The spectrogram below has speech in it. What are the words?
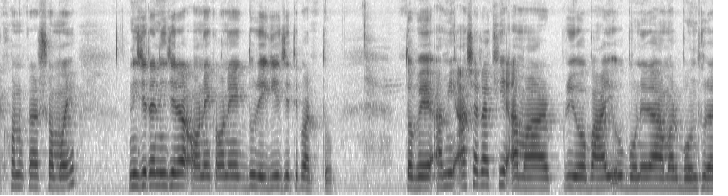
এখনকার সময়ে নিজেরা নিজেরা অনেক অনেক দূর এগিয়ে যেতে পারতো। তবে আমি আশা রাখি আমার প্রিয় ভাই ও বোনেরা, আমার বন্ধুরা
